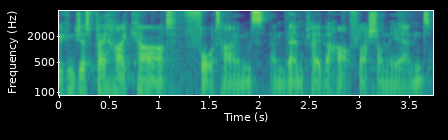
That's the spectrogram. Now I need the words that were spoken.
we can just play high card four times and then play the heart flush on the end.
